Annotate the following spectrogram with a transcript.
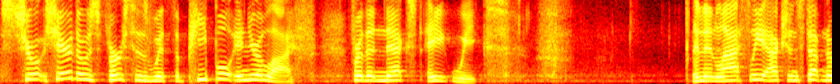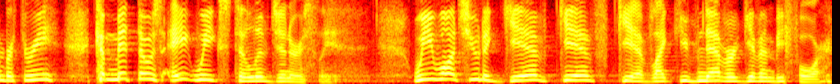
share those verses with the people in your life for the next 8 weeks. And then lastly, action step number three commit those eight weeks to live generously. We want you to give, give, give like you've never given before.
